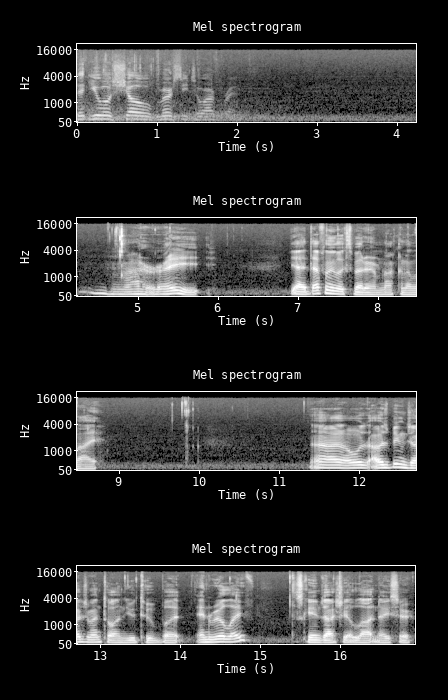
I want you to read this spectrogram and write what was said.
that you will show mercy to our friend. All right. Yeah, it definitely looks better. I'm not gonna lie. Uh, I was I was being judgmental on YouTube, but in real life, this game's actually a lot nicer.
